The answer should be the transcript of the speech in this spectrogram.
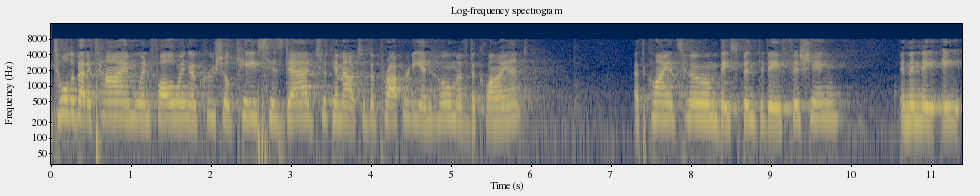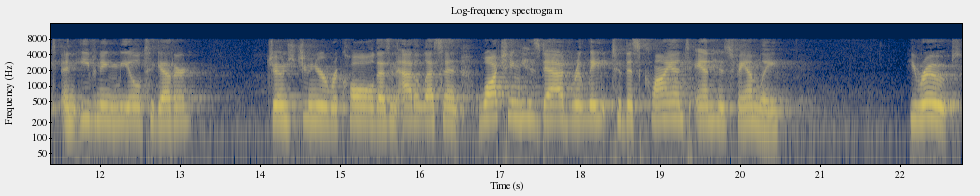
told about a time when, following a crucial case, his dad took him out to the property and home of the client. At the client's home, they spent the day fishing, and then they ate an evening meal together. Jones Jr. recalled as an adolescent watching his dad relate to this client and his family. He wrote,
